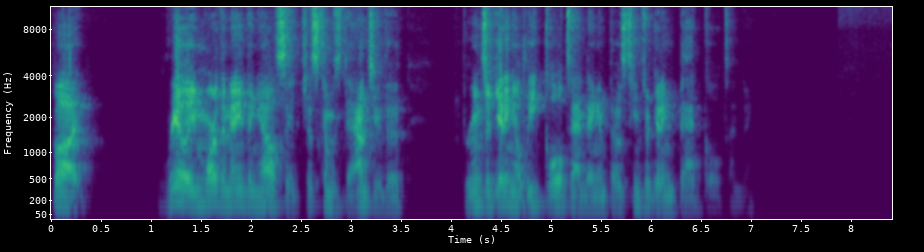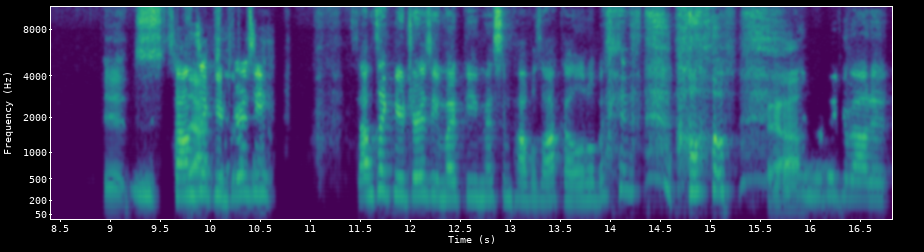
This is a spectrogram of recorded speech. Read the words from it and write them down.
but really, more than anything else, it just comes down to the Bruins are getting elite goaltending, and those teams are getting bad goaltending. It's sounds like New Jersey. Sounds like New Jersey might be missing Pavel Zacha a little bit. um, yeah, when you think about it.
